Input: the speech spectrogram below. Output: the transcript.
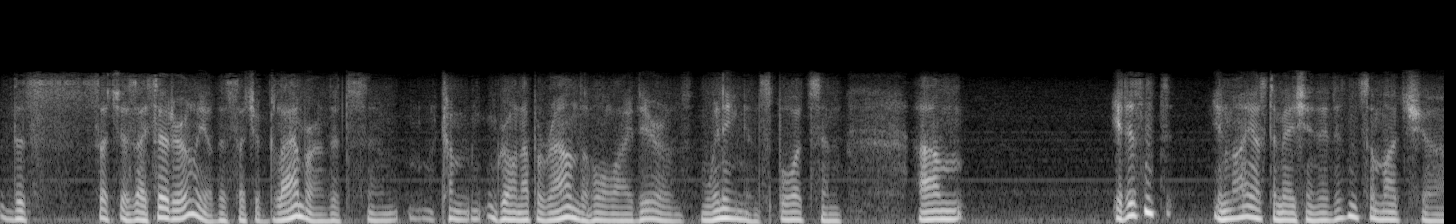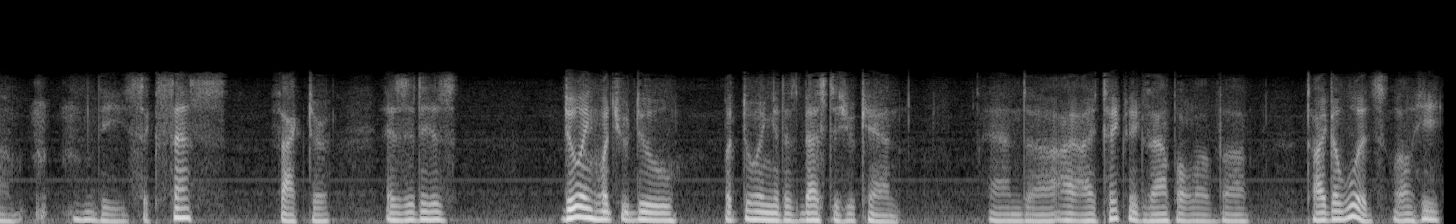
this such as I said earlier, there's such a glamour that's um, come grown up around the whole idea of winning in sports, and um, it isn't, in my estimation, it isn't so much uh, the success factor as it is doing what you do, but doing it as best as you can. And uh, I, I take the example of uh, Tiger Woods. Well, he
